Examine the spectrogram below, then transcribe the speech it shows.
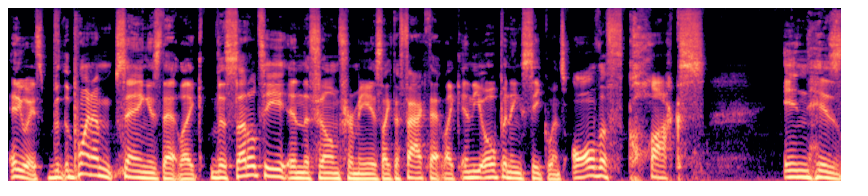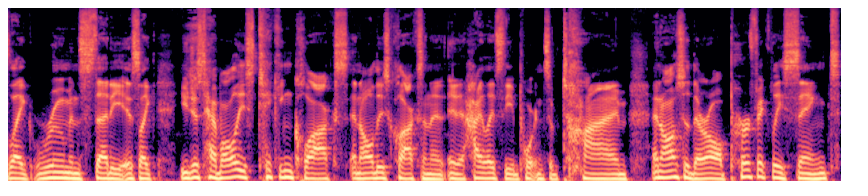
Anyways, but the point I'm saying is that like the subtlety in the film for me is like the fact that like in the opening sequence, all the f- clocks in his like room and study is like you just have all these ticking clocks and all these clocks and it, it highlights the importance of time. And also they're all perfectly synced.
